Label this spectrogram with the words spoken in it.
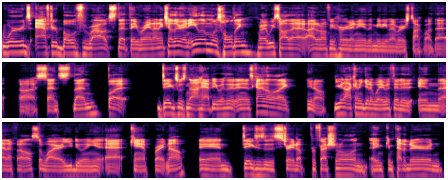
words after both routes that they ran on each other, and Elam was holding. Right, we saw that. I don't know if you heard any of the media members talk about that uh, since then, but Diggs was not happy with it, and it's kind of like you know you're not going to get away with it in the NFL, so why are you doing it at camp right now? And Diggs is a straight up professional and, and competitor. And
